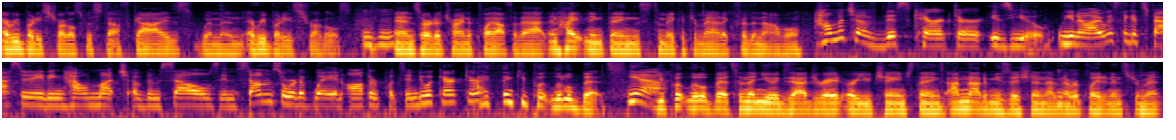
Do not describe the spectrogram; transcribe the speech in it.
everybody struggles with stuff guys, women, everybody struggles. Mm-hmm. And sort of trying to play off of that and heightening things to make it dramatic for the novel. How much of this character is you? You know, I always think it's fascinating how much of themselves, in some sort of way, an author puts into a character. I think you put little bits. Yeah. You put little bits and then you exaggerate or you change things. I'm not a musician. I've never played an instrument.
